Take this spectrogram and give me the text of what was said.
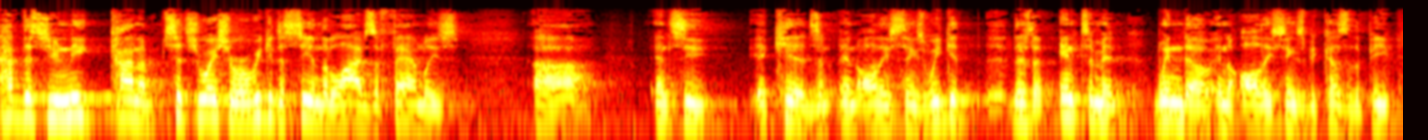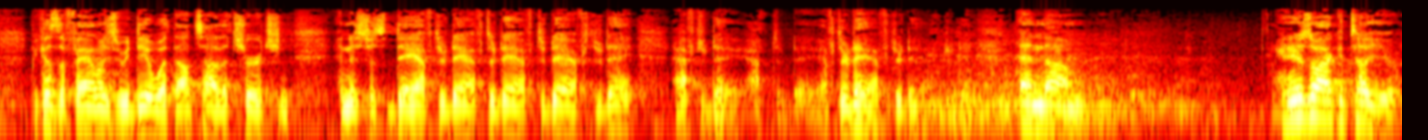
have this unique kind of situation where we get to see in the lives of families uh, and see kids and, and, all these things. We get there's an intimate window into all these things because of the people, because the families we deal with outside the church, and, and it's just day after day after day after day after day after day after day after day after day after day. And um, and here's what I can tell you:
